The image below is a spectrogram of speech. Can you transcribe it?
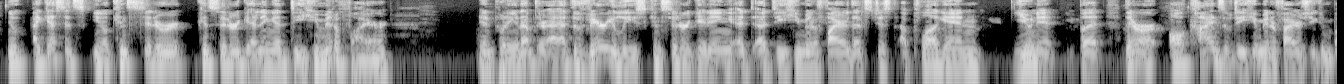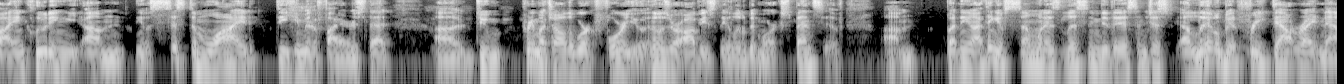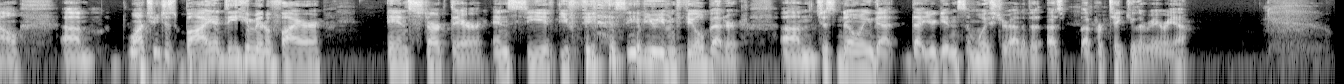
you know, I guess it's you know consider consider getting a dehumidifier and putting it up there. At the very least, consider getting a, a dehumidifier that's just a plug-in unit. But there are all kinds of dehumidifiers you can buy, including um, you know system-wide dehumidifiers that uh, do pretty much all the work for you. And those are obviously a little bit more expensive. Um, but you know, I think if someone is listening to this and just a little bit freaked out right now, um, why don't you just buy a dehumidifier and start there and see if you feel, see if you even feel better, um, just knowing that that you're getting some moisture out of a, a, particular area.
